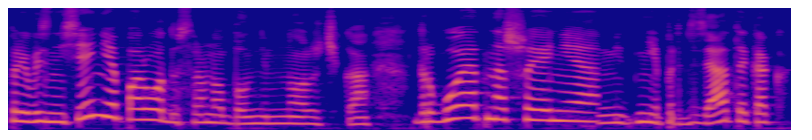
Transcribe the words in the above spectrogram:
превознесение породы все равно было немножечко другое отношение, не, не предвзятое, как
